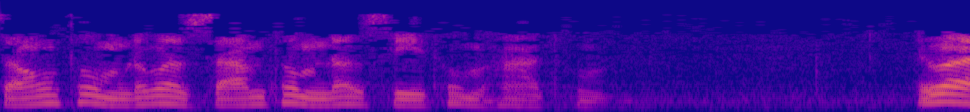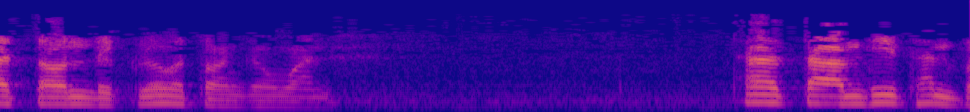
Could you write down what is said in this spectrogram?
สองทุ่มหรือว่าสามทุ่มแล้วสี่ทุ่มห้าทุ่มหรือว่าตอนดึกหรือว่าตอนกลางวัน ถ้าตามที่ท่านป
